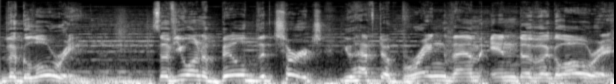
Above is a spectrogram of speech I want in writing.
The glory. So if you want to build the church, you have to bring them into the glory.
